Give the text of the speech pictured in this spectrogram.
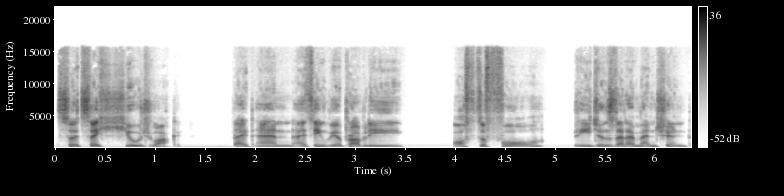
So it's a huge market, right? And I think we are probably off the four regions that I mentioned,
